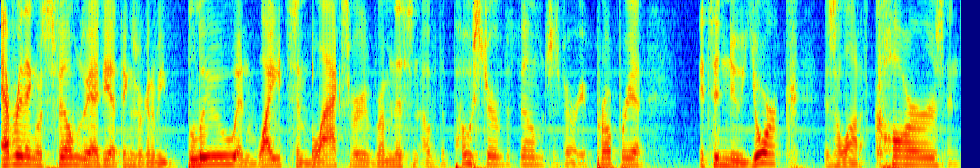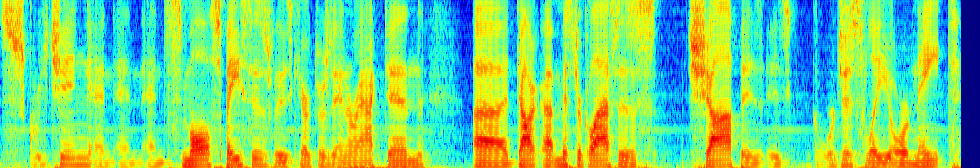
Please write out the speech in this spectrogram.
everything was filmed. with The idea that things were going to be blue and whites and blacks, very reminiscent of the poster of the film, which is very appropriate. It's in New York. There's a lot of cars and screeching and, and, and small spaces for these characters to interact in. Uh, Doc, uh, Mr. Glass's shop is is gorgeously ornate.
